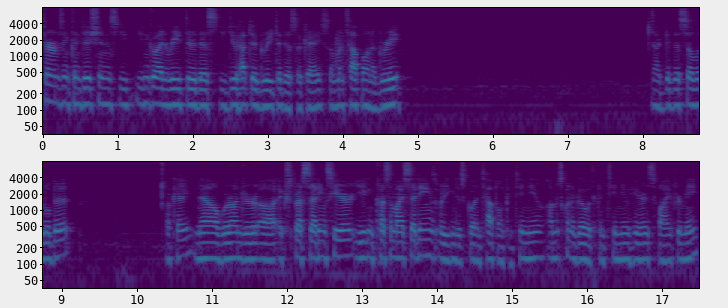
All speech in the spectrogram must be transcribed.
Terms and conditions, you, you can go ahead and read through this. You do have to agree to this, okay? So I'm going to tap on agree. Now give this a little bit. Okay, now we're under uh, express settings here. You can customize settings or you can just go and tap on continue. I'm just going to go with continue here. It's fine for me.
